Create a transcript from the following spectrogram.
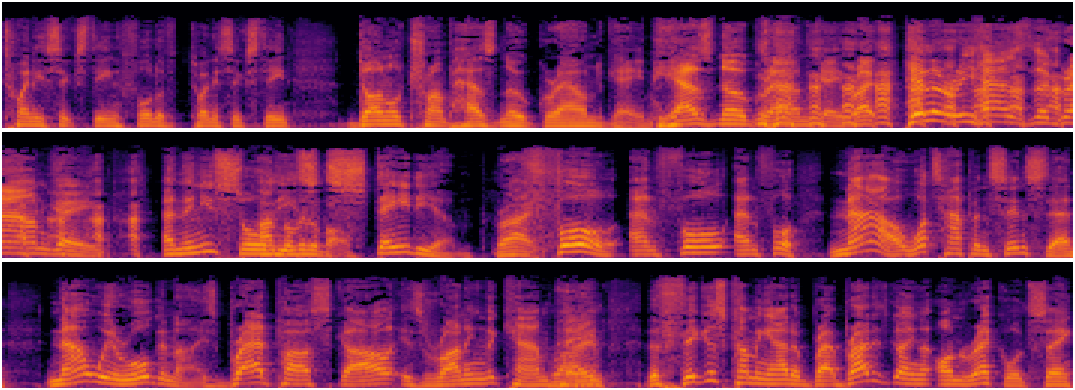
2016, fall of 2016, Donald Trump has no ground game. He has no ground game, right? Hillary has the ground game. And then you saw Unbelievable. stadium Right. full and full and full. Now, what's happened since then? Now we're organized. Brad Parscale is running the campaign. Right. The figures coming out of Brad, Brad is going on record saying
